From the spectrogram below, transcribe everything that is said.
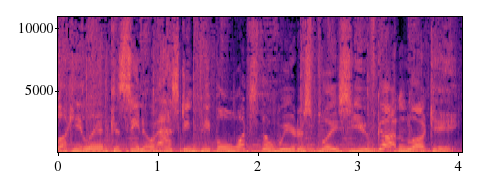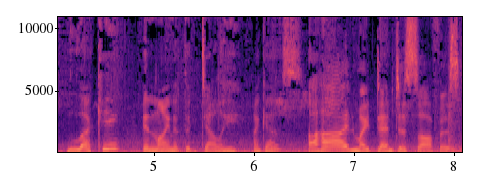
Lucky Land Casino asking people what's the weirdest place you've gotten lucky. Lucky? In line at the deli, I guess. Aha, in my dentist's office.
